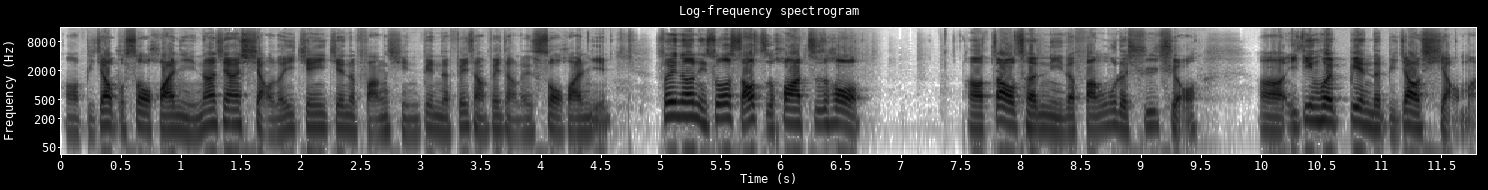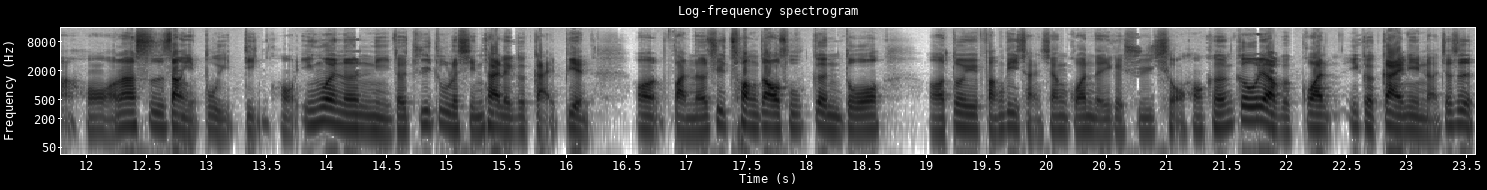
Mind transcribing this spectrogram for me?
哦比较不受欢迎，那现在小的一间一间的房型变得非常非常的受欢迎，所以呢，你说少子化之后，哦，造成你的房屋的需求，呃，一定会变得比较小嘛？哦，那事实上也不一定哦，因为呢，你的居住的形态的一个改变，哦，反而去创造出更多。哦，对于房地产相关的一个需求，哦，可能各位有个观一个概念呢，就是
